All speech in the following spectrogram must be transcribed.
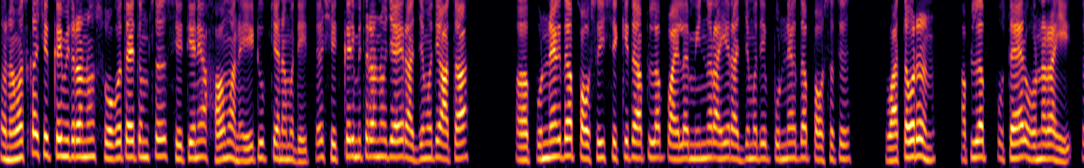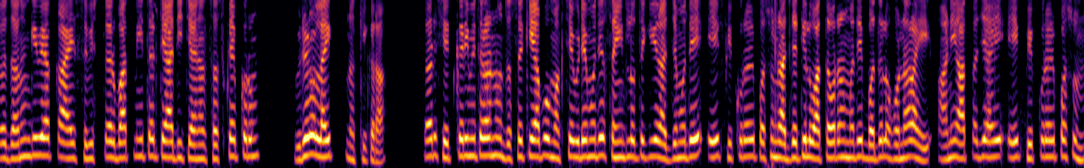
तर नमस्कार शेतकरी मित्रांनो स्वागत आहे तुमचं शेती आणि हवामान यूट्यूब चॅनलमध्ये तर शेतकरी मित्रांनो जे आहे राज्यामध्ये आता पुन्हा एकदा पावसाची शक्यता आपल्याला पाहायला मिळणार आहे. राज्यामध्ये पुन्हा एकदा पावसाचं वातावरण आपल्याला तयार होणार आहे. तर जाणून घेऊया काय सविस्तर बातमी. तर त्याआधी चॅनल सबस्क्राईब करून व्हिडिओला लाईक नक्की करा. तर शेतकरी मित्रांनो जसं की आपण मागच्या व्हिडिओमध्ये सांगितलं होतं की राज्यामध्ये एक फेब्रुवारीपासून राज्यातील वातावरणामध्ये बदल होणार आहे. आणि आता जे आहे एक फेब्रुवारीपासून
